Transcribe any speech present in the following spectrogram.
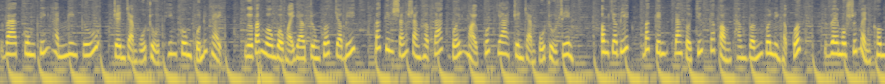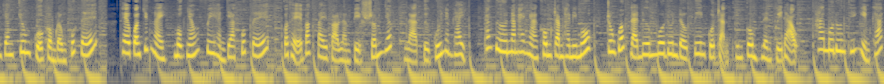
và cùng tiến hành nghiên cứu trên trạm vũ trụ Thiên Cung của nước này. Người phát ngôn Bộ Ngoại giao Trung Quốc cho biết Bắc Kinh sẵn sàng hợp tác với mọi quốc gia trên trạm vũ trụ riêng. Ông cho biết Bắc Kinh đang tổ chức các vòng tham vấn với Liên Hợp Quốc về một sứ mệnh không gian chung của cộng đồng quốc tế theo quan chức này, một nhóm phi hành gia quốc tế có thể bắt tay vào làm việc sớm nhất là từ cuối năm nay. Tháng 4 năm 2021, Trung Quốc đã đưa mô đun đầu tiên của trạm Thiên Cung lên quỹ đạo. Hai mô đun thí nghiệm khác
